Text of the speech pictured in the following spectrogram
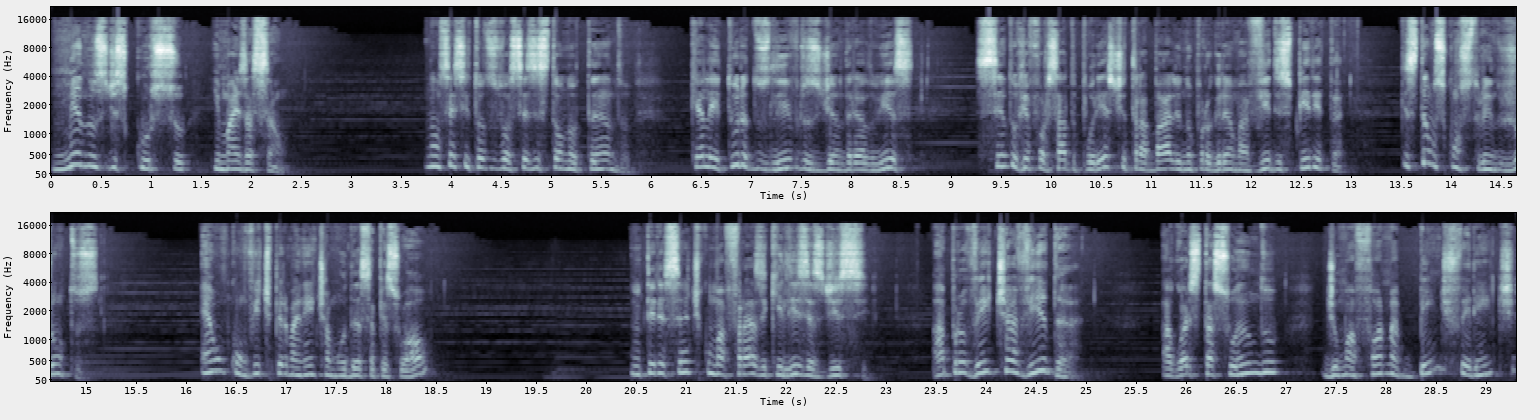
menos discurso e mais ação. Não sei se todos vocês estão notando que a leitura dos livros de André Luiz, sendo reforçado por este trabalho no programa Vida Espírita, que estamos construindo juntos, é um convite permanente à mudança pessoal? Interessante com uma frase que Lísias disse: aproveite a vida. Agora está soando de uma forma bem diferente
